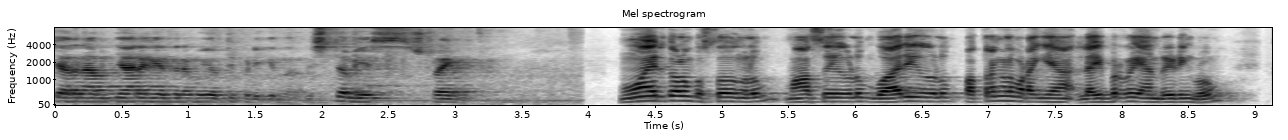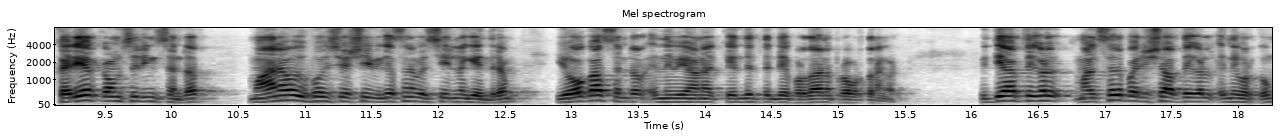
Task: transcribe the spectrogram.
ചേതന വിജ്ഞാന കേന്ദ്രം ഉയർത്തിപ്പിടിക്കുന്നത്. വിസ്റ്റം ഈസ് സ്ട്രെങ്ത് മൂവായിരത്തോളം പുസ്തകങ്ങളും മാസികകളും വാരികകളും പത്രങ്ങളും അടങ്ങിയ library and reading room career counselling centre മാനവ വിഭവശേഷി വികസന പരിശീലന കേന്ദ്രം യോഗ സെന്റർ എന്നിവയാണ് കേന്ദ്രത്തിന്റെ പ്രധാന പ്രവർത്തനങ്ങൾ. വിദ്യാർത്ഥികൾ മത്സര പരീക്ഷാർത്ഥികൾ എന്നിവർക്കും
